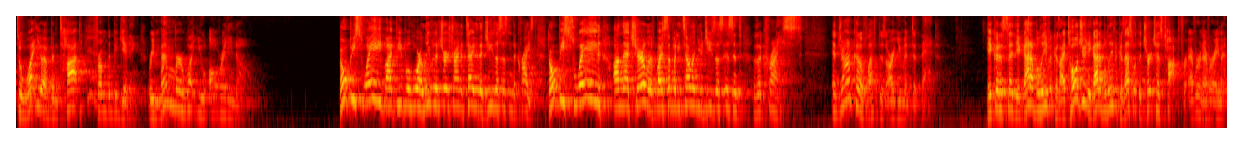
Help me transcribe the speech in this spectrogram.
to what you have been taught from the beginning. Remember what you already know. Don't be swayed by people who are leaving the church trying to tell you that Jesus isn't the Christ. Don't be swayed on that chairlift by somebody telling you Jesus isn't the Christ. And John could have left his argument at that. He could have said, You got to believe it because I told you, and you got to believe it because that's what the church has taught forever and ever. Amen.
